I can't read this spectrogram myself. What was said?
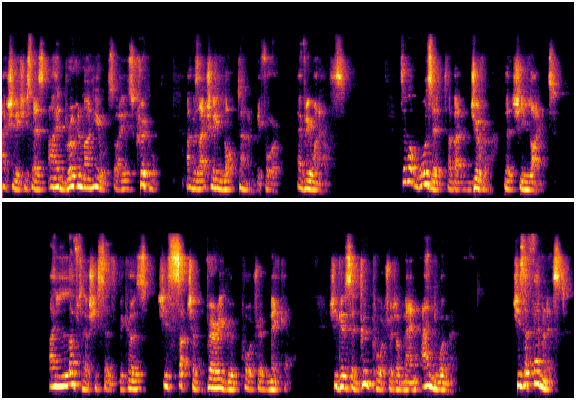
Actually, she says, I had broken my heel, so I was crippled. I was actually locked down before everyone else. So, what was it about Duras that she liked? I loved her, she says, because she's such a very good portrait maker. She gives a good portrait of men and women She's a feminist,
